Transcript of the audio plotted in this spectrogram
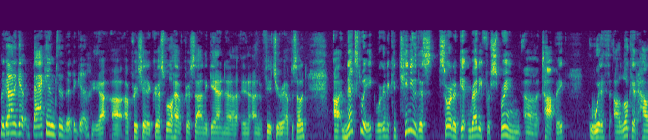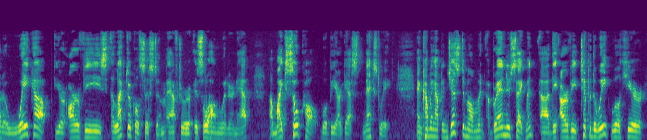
We yep. got to get back into it again. Yeah, uh, appreciate it, Chris. We'll have Chris on again uh, in, on a future episode. Uh, next week, we're going to continue this sort of getting ready for spring uh, topic with a look at how to wake up your RV's electrical system after its long winter nap. Uh, Mike Sokol will be our guest next week. And coming up in just a moment, a brand new segment, uh, the RV tip of the week. We'll hear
